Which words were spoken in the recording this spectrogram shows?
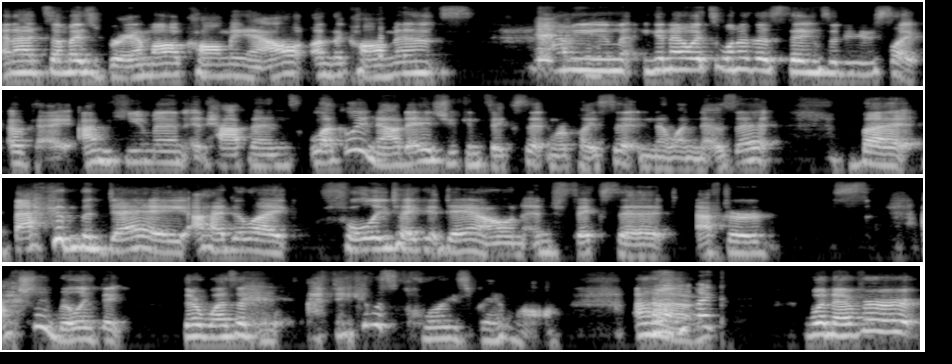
and I had somebody's grandma call me out on the comments? I mean, you know, it's one of those things that you're just like, okay, I'm human. It happens. Luckily, nowadays you can fix it and replace it and no one knows it. But back in the day, I had to like fully take it down and fix it after. I actually really think there wasn't i think it was corey's grandma. Oh um, oh whenever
